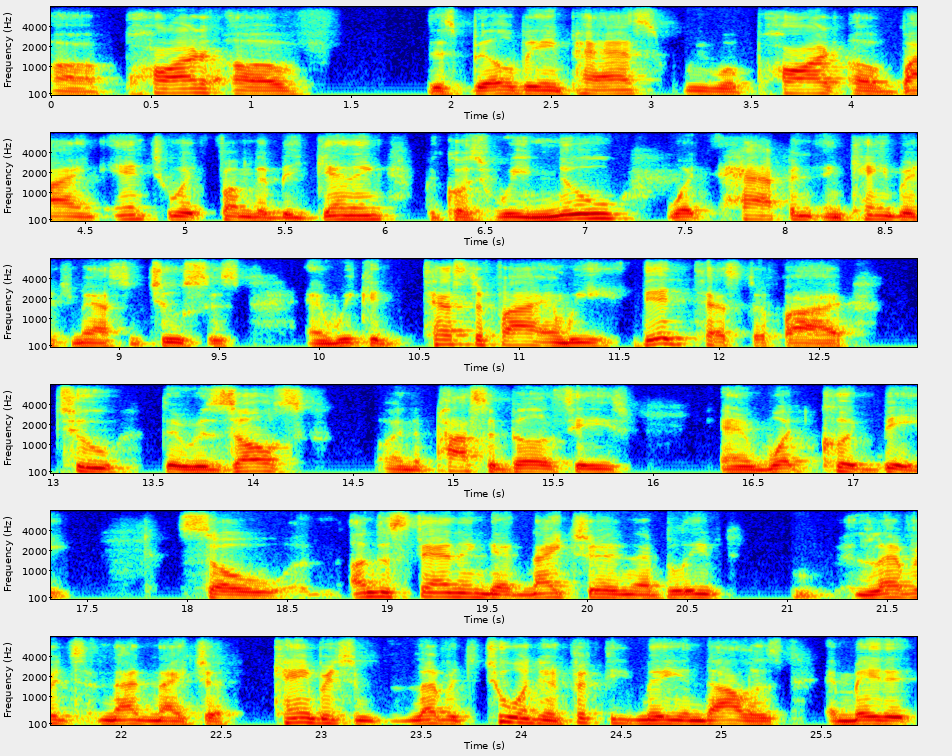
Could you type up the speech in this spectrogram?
uh, part of this bill being passed. We were part of buying into it from the beginning because we knew what happened in Cambridge, Massachusetts, and we could testify, and we did testify to the results and the possibilities and what could be. So understanding that NYCHA and I believe leveraged not NYCHA, Cambridge leveraged 250 million dollars and made it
